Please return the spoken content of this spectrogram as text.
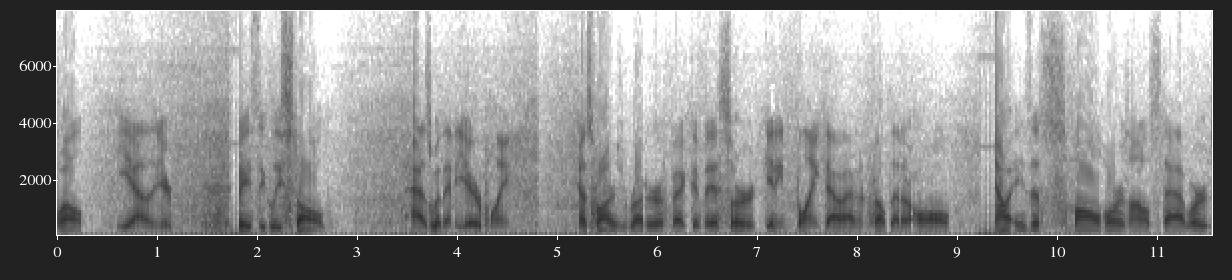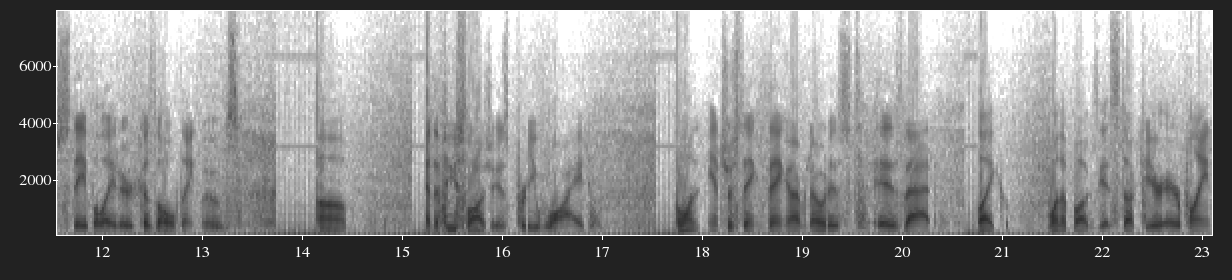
Well, yeah, then you're basically stalled, as with any airplane. As far as rudder effectiveness or getting blanked out, I haven't felt that at all. Now it is a small horizontal stab or stabilator because the whole thing moves. Um, and the fuselage is pretty wide. One interesting thing I've noticed is that like when the bugs get stuck to your airplane,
